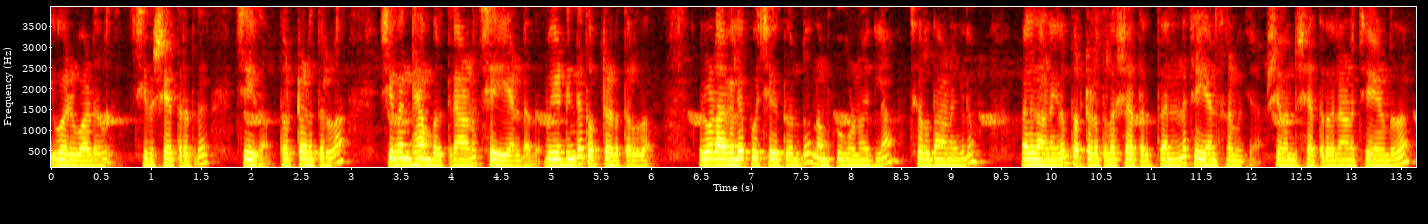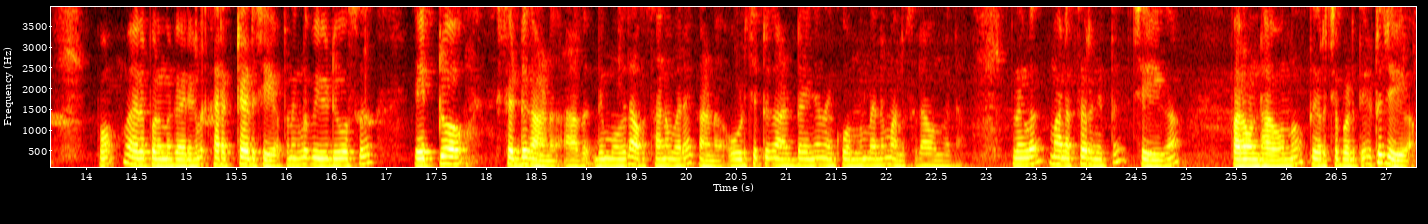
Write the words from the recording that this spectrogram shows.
ഈ വഴിപാടുകൾ ശിവക്ഷേത്രത്തിൽ ചെയ്യുക. തൊട്ടടുത്തുള്ള ശിവന്റെ അമ്പലത്തിലാണ് ചെയ്യേണ്ടത്. വീടിന്റെ തൊട്ടടുത്തുള്ളത്. ഒരുപാട് അകലെ പോയി ചെയ്തുകൊണ്ട് നമുക്ക് ഗുണമില്ല. ചെറുതാണെങ്കിലും വലുതാണെങ്കിലും തൊട്ടടുത്തുള്ള ക്ഷേത്രത്തിൽ തന്നെ ചെയ്യാൻ ശ്രമിക്കുക. ശിവന്റെ ക്ഷേത്രത്തിലാണ് ചെയ്യേണ്ടത്. അപ്പോൾ പോലുന്ന കാര്യങ്ങൾ കറക്റ്റായിട്ട് ചെയ്യുക. അപ്പോൾ നിങ്ങൾ വീഡിയോസ് ഏറ്റവും സെഡ് കാണുക. ആദ്യം മുതൽ അവസാനം വരെ കാണുക. ഓടിച്ചിട്ട് കണ്ടു കഴിഞ്ഞാൽ നിങ്ങൾക്ക് ഒന്നും തന്നെ മനസ്സിലാവുന്നില്ല. അപ്പോൾ നിങ്ങൾ മനസ്സറിഞ്ഞിട്ട് ചെയ്യുക. ഫലം ഉണ്ടാകുമെന്ന് തീർച്ചപ്പെടുത്തിയിട്ട് ചെയ്യുക.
